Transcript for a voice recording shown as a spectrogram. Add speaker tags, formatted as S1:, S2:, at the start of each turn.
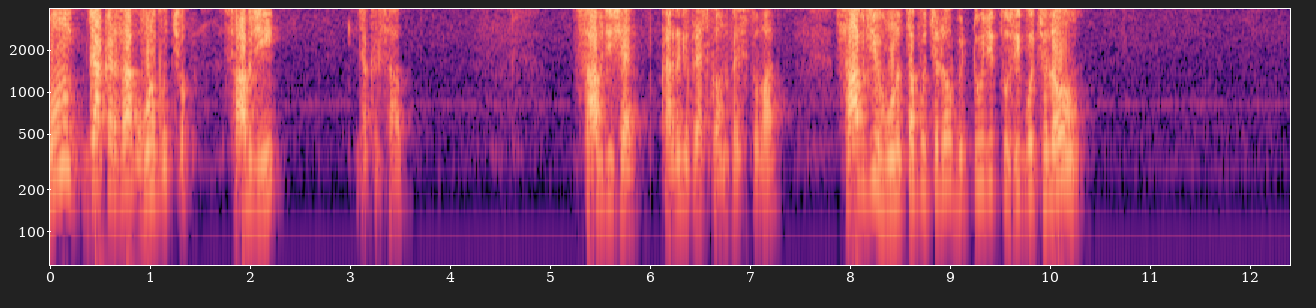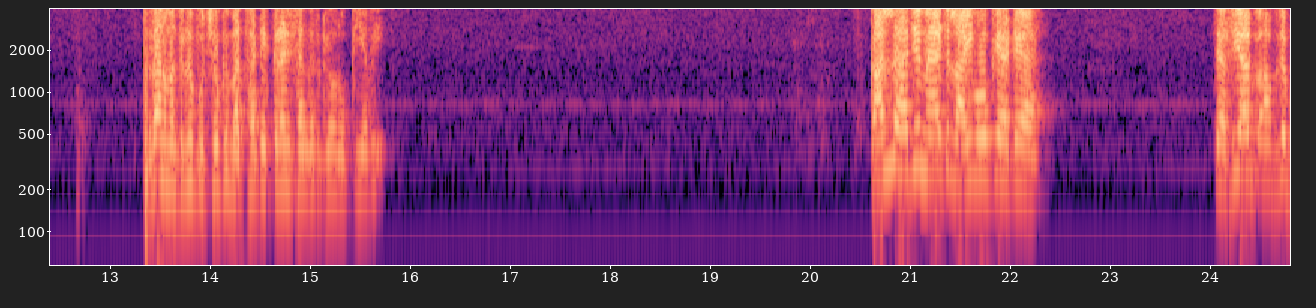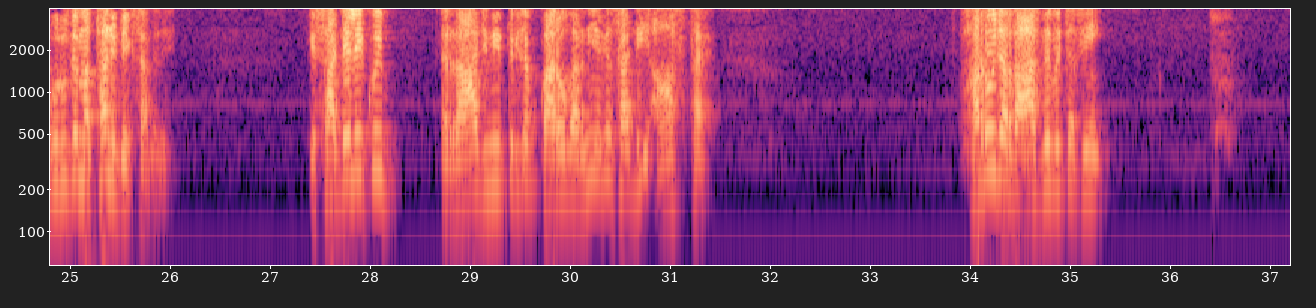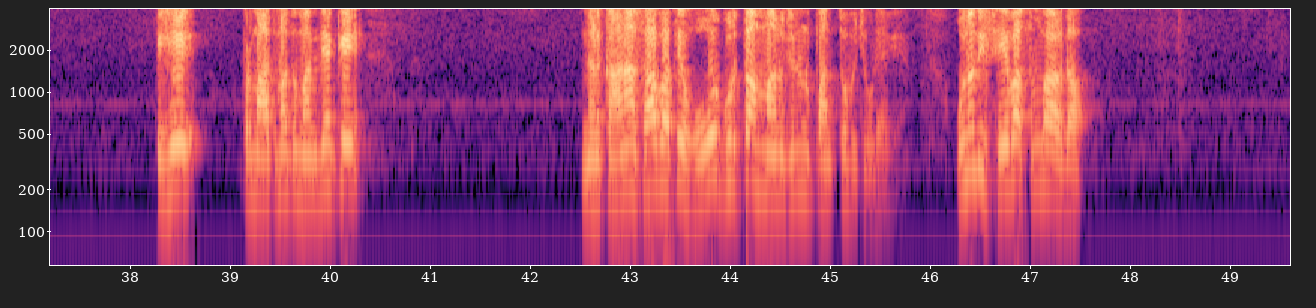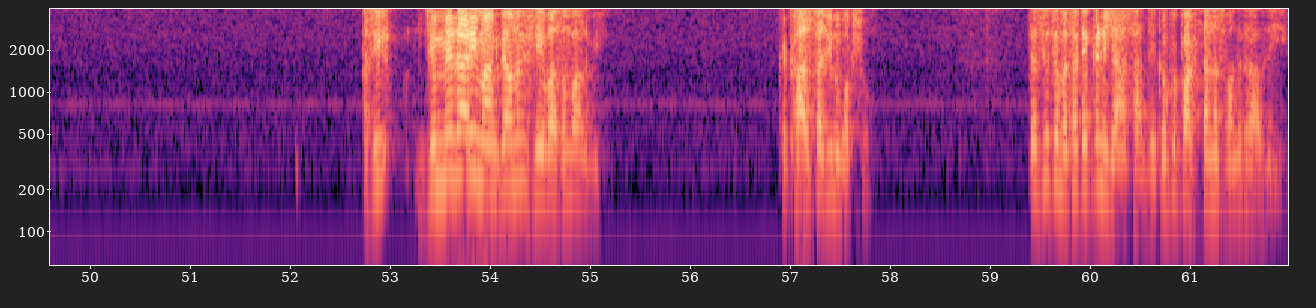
S1: ਹੁਣ ਜਾਖੜ ਸਾਹਿਬ, ਹੁਣ ਪੁੱਛੋ। ਸਾਹਿਬ ਜੀ, ਜਾਖੜ ਸਾਹਿਬ। ਸਾਹਿਬ ਜੀ ਸ਼ਾਇਦ ਕਰਨਗੇ ਪ੍ਰੈਸ ਕਾਨਫਰੰਸ ਤੋਂ ਬਾਅਦ। ਸਾਹਿਬ ਜੀ, ਹੁਣ ਤਾਂ ਪੁੱਛ ਲਓ। ਬਿੱਟੂ ਜੀ, ਤੁਸੀਂ ਪੁੱਛ ਲਓ। ਪ੍ਰਧਾਨ ਮੰਤਰੀ ਨੂੰ ਪੁੱਛੋ ਕਿ ਮੱਥਾ ਟੇਕਣ ਵਾਲੀ ਸੰਗਤ ਕਿਉਂ ਰੋਕੀ ਹੈ ਵੀ? ਕੱਲ ਹਜੇ ਮੈਚ ਲਾਈਵ ਹੋ ਕੇ ਹਟਿਆ ਤੇ ਅਸੀਂ ਆਪ- ਆਪਦੇ ਗੁਰੂ ਦੇ ਮੱਥਾ ਨਹੀਂ ਟੇਕ ਸਕਦੇ। ਇਹ ਸਾਡੇ ਲਈ ਕੋਈ ਰਾਜਨੀਤਿਕ ਜਾਂ ਕਾਰੋਬਾਰ ਨਹੀਂ ਹੈ ਕਿ ਸਾਡੀ ਆਸਥਾ ਹੈ। ਹਰ ਰੋਜ਼ ਅਰਦਾਸ ਦੇ ਵਿੱਚ ਅਸੀਂ ਇਹ ਪ੍ਰਮਾਤਮਾ ਤੋਂ ਮੰਗਦੇ ਹਾਂ ਕਿ ਨਨਕਾਣਾ ਸਾਹਿਬ ਅਤੇ ਹੋਰ ਗੁਰਧਾਮਾਂ ਨੂੰ ਜਿਨ੍ਹਾਂ ਨੂੰ ਪੰਥ ਤੋਂ ਵਿਛੋੜਿਆ ਗਿਆ, ਉਹਨਾਂ ਦੀ ਸੇਵਾ ਸੰਭਾਲ ਦਾ ਅਸੀਂ ਜ਼ਿੰਮੇਵਾਰੀ ਮੰਗਦੇ ਹਾਂ ਉਹਨਾਂ ਦੀ ਸੇਵਾ ਸੰਭਾਲ ਦੀ, ਕਿ ਖਾਲਸਾ ਜੀ ਨੂੰ ਬਖਸ਼ੋ। ਤੇ ਅਸੀਂ ਉੱਥੇ ਮੱਥਾ ਟੇਕਣ ਨਹੀਂ ਜਾ ਸਕਦੇ ਕਿਉਂਕਿ ਪਾਕਿਸਤਾਨ ਨਾਲ ਸੰਬੰਧ ਖਰਾਬ ਨਹੀਂ।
